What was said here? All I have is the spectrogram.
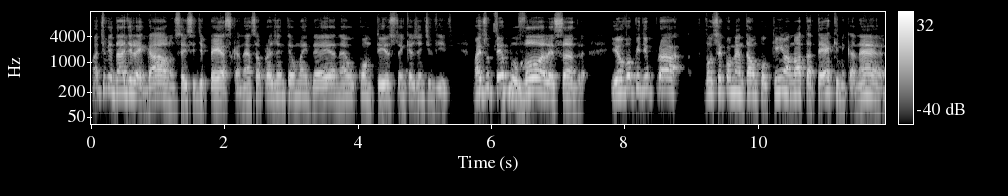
uma atividade legal, não sei se de pesca, né? Só para a gente ter uma ideia, né? O contexto em que a gente vive. Mas o tempo voa, Alessandra, e eu vou pedir para você comentar um pouquinho a nota técnica, né,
